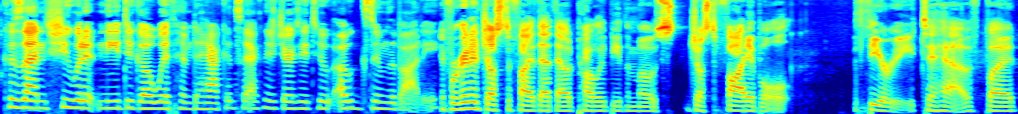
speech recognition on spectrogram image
because then she wouldn't need to go with him to hackensack new jersey to exhume the body. If we're gonna justify that, that would probably be the most justifiable theory to have. But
